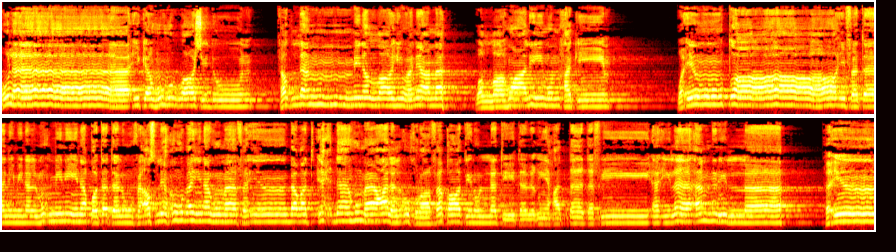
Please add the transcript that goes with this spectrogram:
أولئك هم الراشدون. فضلا من الله ونعمة. والله عليم حكيم. وإن طائفتان من المؤمنين اقتتلوا فأصلحوا بينهما فإن بغت إحداهما على الأخرى فقاتلوا التي تبغي حتى تفيء إلى أمر الله فإن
